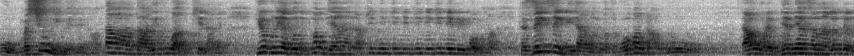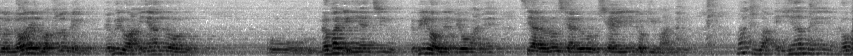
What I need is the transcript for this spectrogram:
ဟိုမရှုနေပဲလေနော်တာတာလေးသူ့ဟာသူဖြစ်လာတယ်ရုပ်ကလေးကတော့ဖောက်ပြန်လာဖြစ်ဖြစ်ဖြစ်ဖြစ်ဖြစ်ဖြစ်ဖြစ်လေးပေါ့မှာဒစိမ့်စိမ့်လေးကြတော့သူကသဘောပေါက်တာကိုဒါကိုလည်းမြန်မြန်ဆန်ဆန်လုပ်တဲ့လူကလောတဲ့လူကခလုတ်တယ်တပည့်တော်ကအရန်လောလို့ဟိုလောဘတွေအရန်ကြီးလို့တပည့်တော်လည်းပြောပါတယ်ဆရာတော်တို့ဆရာတို့ဆရာကြီးတော်ကြီးပါလို့မသူကအရန်ပဲလောဘ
